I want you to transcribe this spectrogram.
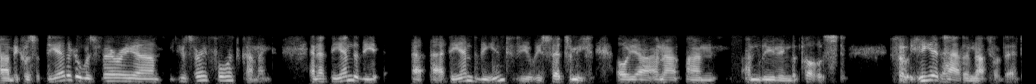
uh, because the editor was very um, he was very forthcoming. And at the end of the uh, at the end of the interview, he said to me, "Oh yeah, and I, I'm I'm leaving the post." So he had had enough of it,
